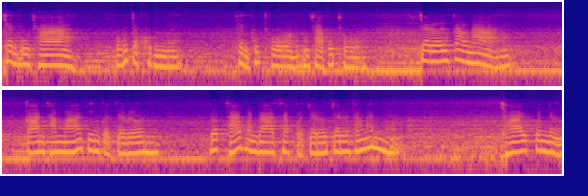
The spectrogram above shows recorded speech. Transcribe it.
เช่นบูชาพระพุทธคุณเนี่ยเช่นพุทโธบูชาพุทโธ เจริญก้าวหน้าเนี่ยการทำมาจริงก็เจริญรถท้าบรรดาศักดิ์ก็เจริญเจริญทั้งนั้นเนี่ยชายคนหนึ่ง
